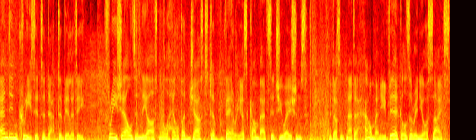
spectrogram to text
and increase its adaptability. Three shells in the arsenal help adjust to various combat situations. It doesn't matter how many vehicles are in your sights.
